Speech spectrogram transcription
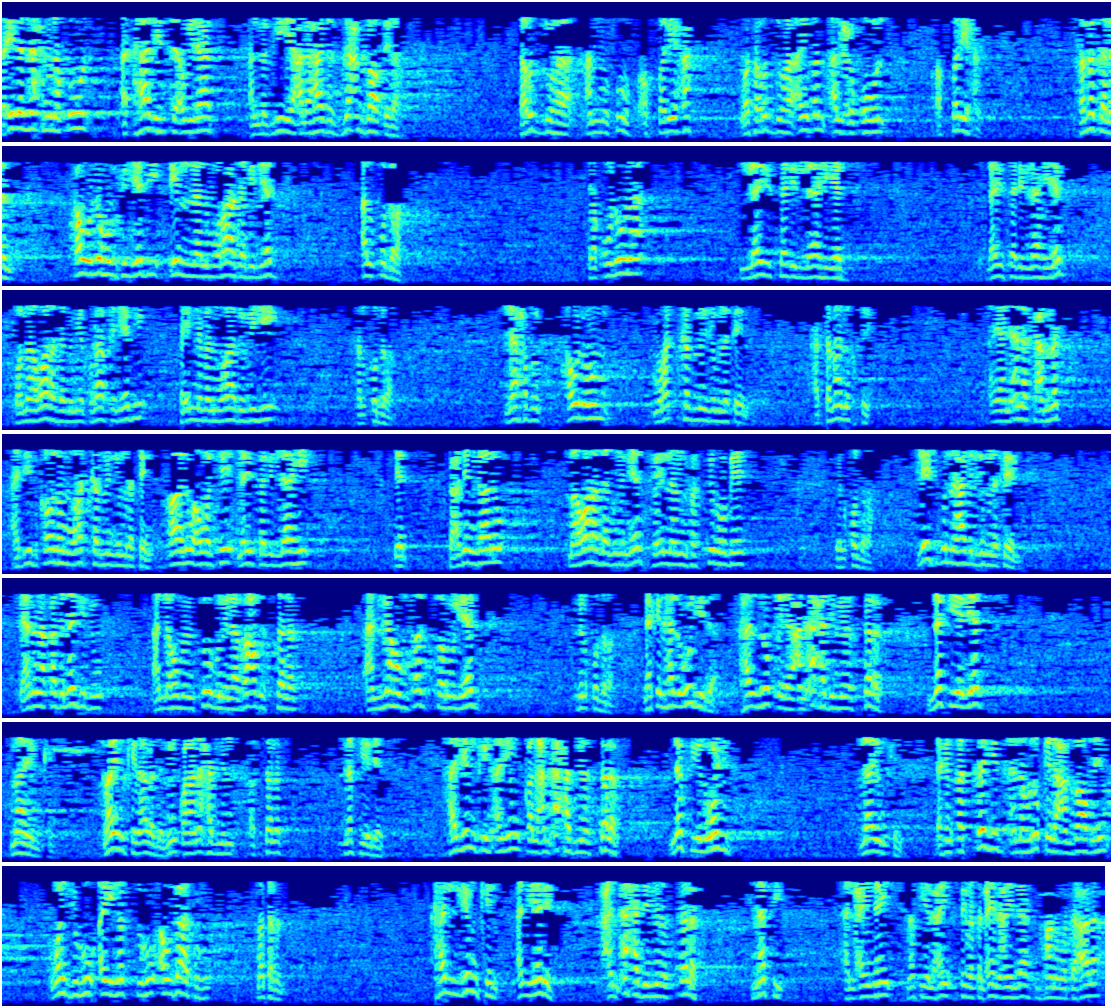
فإذا نحن نقول هذه التأويلات المبنية على هذا الزعم باطلة. تردها النصوص الصريحة وتردها أيضا العقول الصريحة. فمثلا قولهم في اليد إن المراد باليد القدرة. يقولون ليس لله يد. ليس لله يد. وما ورد من إطلاق اليد فإنما المراد به القدرة. لاحظوا قولهم مركب من جملتين. حتى ما نخطئ يعني أنا تعمدت أجيب قولهم مركب من جملتين. قالوا أول شيء ليس لله يد. بعدين قالوا ما ورد من اليد فإننا نفسره به بالقدرة. ليش قلنا هذه الجملتين؟ لأننا قد نجد أنه منسوب إلى بعض السلف أنهم فسروا اليد بالقدرة. لكن هل وجد هل نقل عن أحد من السلف نفي اليد؟ ما يمكن. ما يمكن ابدا. ينقل عن أحد من السلف نفي اليد. هل يمكن أن ينقل عن أحد من السلف نفي الوجه؟ لا يمكن. لكن قد تجد أنه نقل عن بعضهم وجهه أي نفسه أو ذاته. مثلا هل يمكن أن يرد عن أحد من السلف نفي العينين نفي العين صفة العين عن الله سبحانه وتعالى؟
